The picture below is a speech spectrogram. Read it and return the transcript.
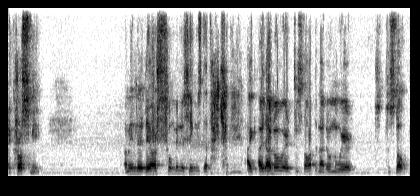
across me. I mean, there, there are so many things that I, can, I I don't know where to start and I don't know where to stop,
